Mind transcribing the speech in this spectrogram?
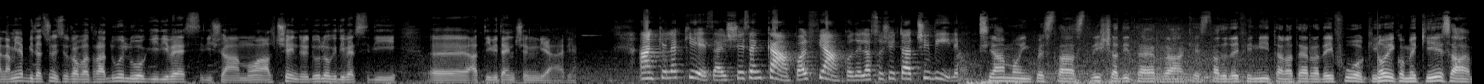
la mia abitazione si trova tra due luoghi diversi, diciamo, al centro di due luoghi diversi di eh, attività incendiarie. Anche la Chiesa è scesa in campo al fianco della società civile. Siamo in questa striscia di terra che è stata definita la terra dei fuochi. Noi come Chiesa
